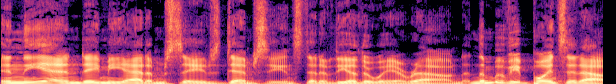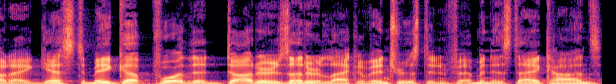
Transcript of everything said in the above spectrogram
In the end, Amy Adams saves Dempsey instead of the other way around, and the movie points it out, I guess, to make up for the daughter's utter lack of interest in feminist icons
